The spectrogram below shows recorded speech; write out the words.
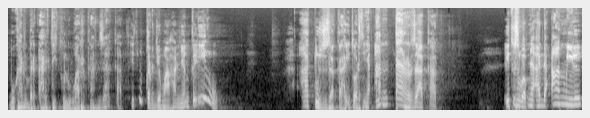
bukan berarti keluarkan zakat. Itu terjemahan yang keliru. Atus zakat itu artinya antar zakat. Itu sebabnya ada amil.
